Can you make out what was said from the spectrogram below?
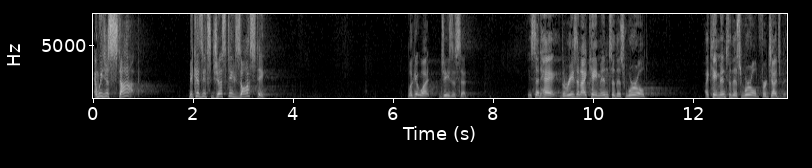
and we just stop because it's just exhausting. Look at what Jesus said. He said, Hey, the reason I came into this world I came into this world for judgment.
